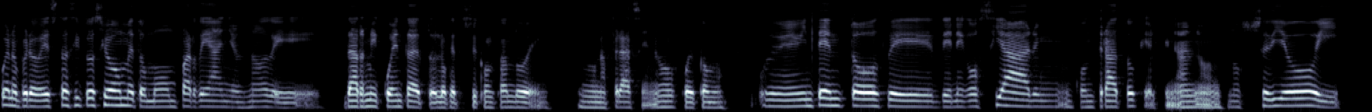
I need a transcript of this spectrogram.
Bueno, pero esta situación me tomó un par de años, ¿no? De darme cuenta de todo lo que te estoy contando en, una frase, ¿no? Fue como eh, intentos de, negociar un contrato que al final no, sucedió y,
